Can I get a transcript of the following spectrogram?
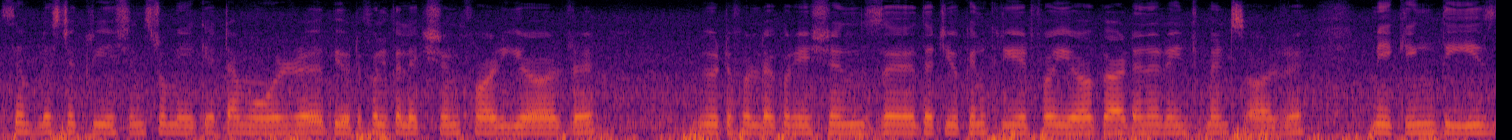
simplistic creations to make it a more uh, beautiful collection for your uh, beautiful decorations uh, that you can create for your garden arrangements or making these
